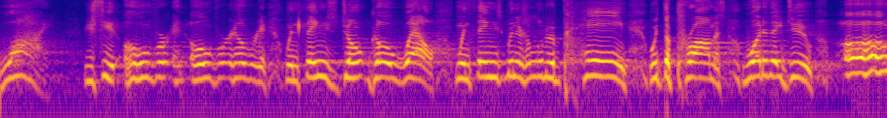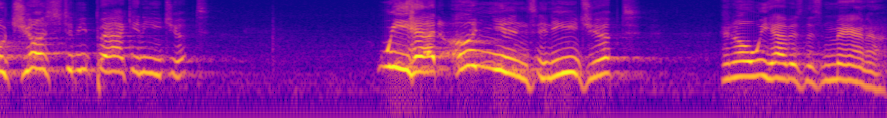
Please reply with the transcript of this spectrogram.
Why? You see it over and over and over again. When things don't go well, when things when there's a little bit of pain with the promise, what do they do? Oh, just to be back in Egypt. We had onions in Egypt, and all we have is this manna.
